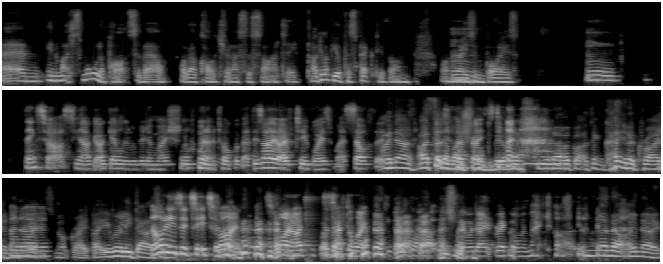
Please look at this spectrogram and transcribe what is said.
um, in much smaller parts of our of our culture and our society. I'd love your perspective on on mm. raising boys. Mm, thanks for asking. I, I, get a little bit emotional when I talk about this. I, I have two boys myself. That I know. I feel emotional to be honest. You know, but I think you know, crying. I know it's not great, but it really does. No, it is. It's it's fine. It's fine. I just have to like go, go like that so I don't wreck all my makeup. You know? No, no, I know.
